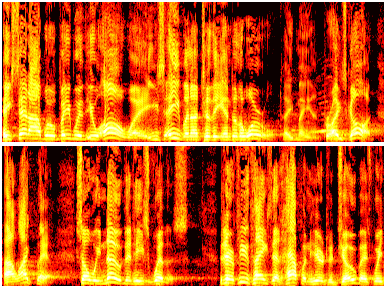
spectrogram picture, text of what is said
He said, I will be with you always, even unto the end of the world. Amen. Praise God. I like that. So we know that He's with us. But there are a few things that happen here to Job as we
